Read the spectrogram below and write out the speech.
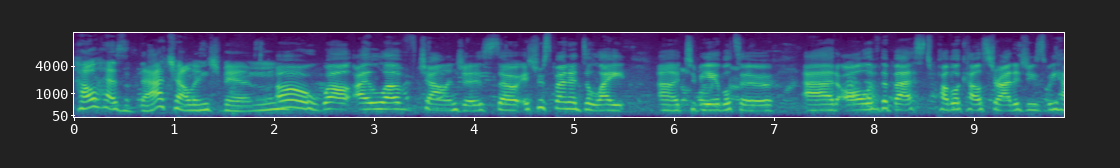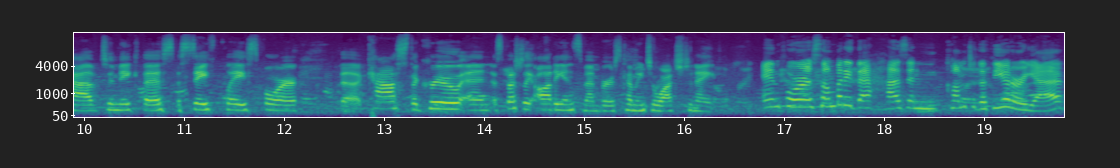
How has that challenge been? Oh, well, I love challenges. So it's just been a delight uh, to be able to add all of the best public health strategies we have to make this a safe place for the cast, the crew, and especially audience members coming to watch tonight. And for somebody that hasn't come to the theater yet,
